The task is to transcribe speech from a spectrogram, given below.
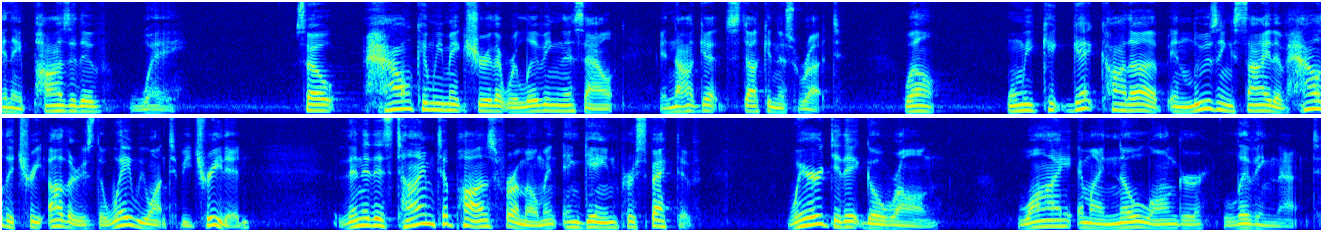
in a positive way. So, how can we make sure that we're living this out and not get stuck in this rut? Well, when we get caught up in losing sight of how to treat others the way we want to be treated, then it is time to pause for a moment and gain perspective. Where did it go wrong? Why am I no longer living that?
